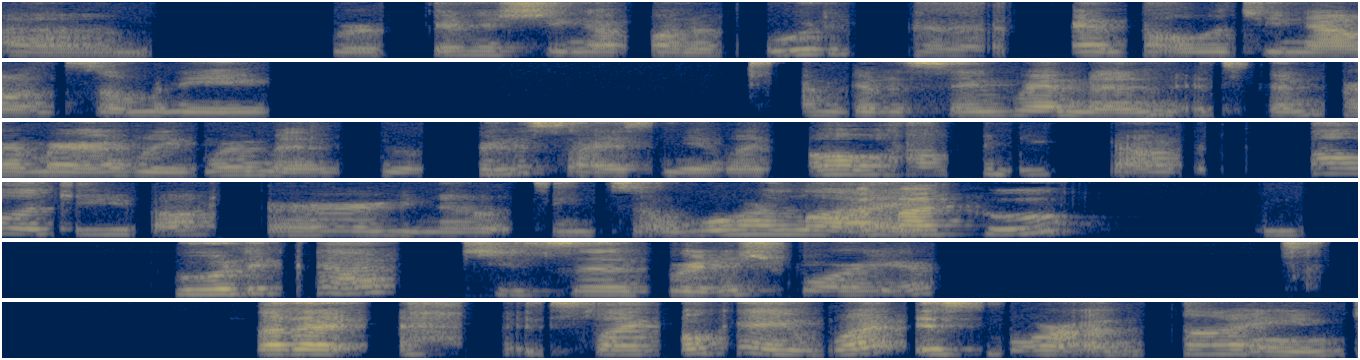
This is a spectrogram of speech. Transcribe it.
um, we're finishing up on a Boudica anthology now, and so many, I'm going to say women, it's been primarily women who have criticized me, like, oh, how can you put out an anthology about her? You know, it seems so warlike. About who? Boudica, she's a British warrior. But I, it's like, okay, what is more unkind?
